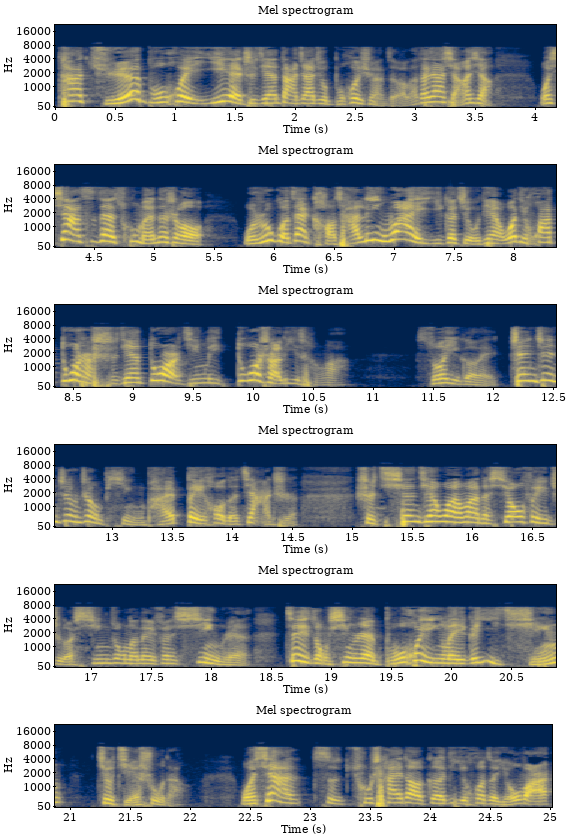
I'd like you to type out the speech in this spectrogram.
它绝不会一夜之间大家就不会选择了。大家想一想。我下次再出门的时候，我如果再考察另外一个酒店，我得花多少时间、多少精力、多少历程啊！所以各位，真真正正品牌背后的价值，是千千万万的消费者心中的那份信任。这种信任不会因为一个疫情就结束的。我下次出差到各地或者游玩，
